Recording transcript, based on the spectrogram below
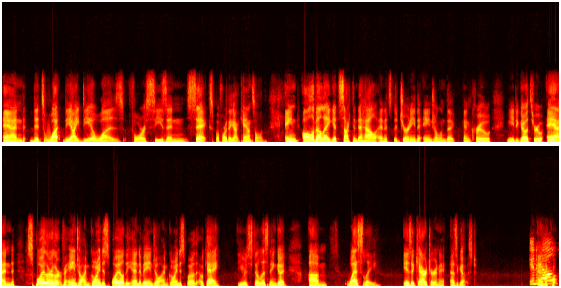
and that's what the idea was for season six before they got canceled. An- all of L.A. gets sucked into hell, and it's the journey that Angel and the and crew need to go through. And spoiler alert for Angel, I'm going to spoil the end of Angel. I'm going to spoil. The, okay, you're still listening. Good. Um, Wesley is a character in it as a ghost. In and hell,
